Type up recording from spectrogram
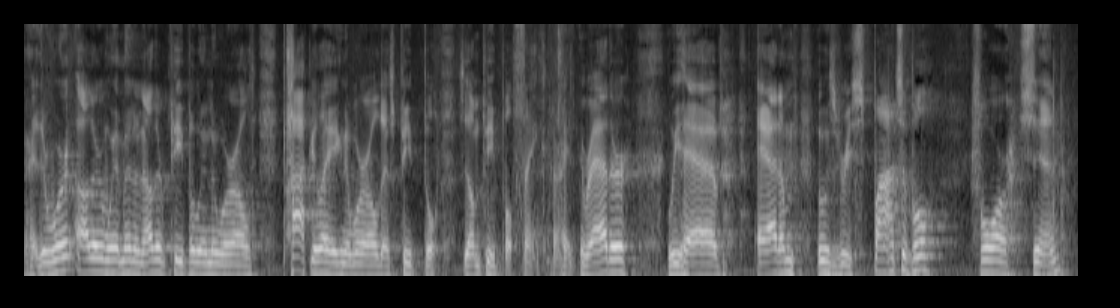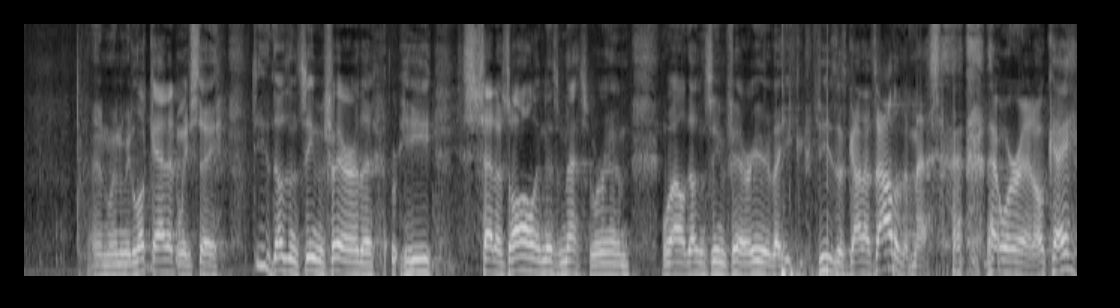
Right, there weren't other women and other people in the world populating the world as people, some people think. Right? Rather, we have Adam who's responsible for sin. And when we look at it and we say, it doesn't seem fair that he set us all in this mess we're in. Well, it doesn't seem fair either that he, Jesus got us out of the mess that we're in, okay?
